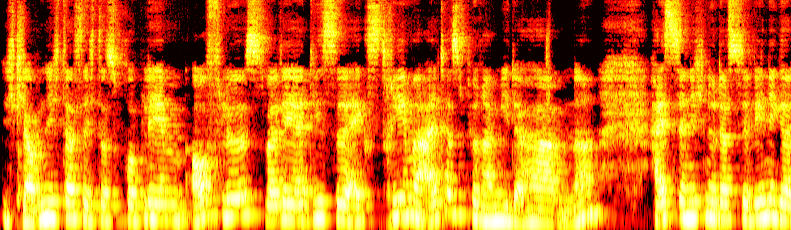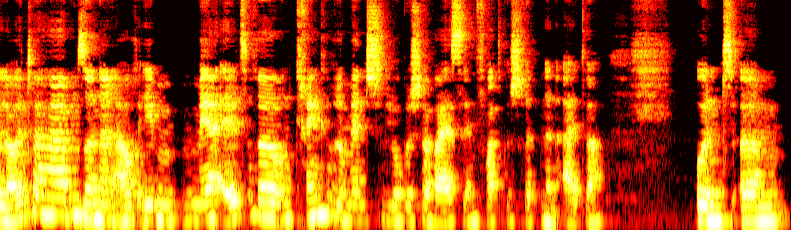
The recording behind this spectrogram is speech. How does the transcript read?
Ich glaube nicht, dass sich das Problem auflöst, weil wir ja diese extreme Alterspyramide haben. Ne? Heißt ja nicht nur, dass wir weniger Leute haben, sondern auch eben mehr ältere und kränkere Menschen logischerweise im fortgeschrittenen Alter. Und ähm,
